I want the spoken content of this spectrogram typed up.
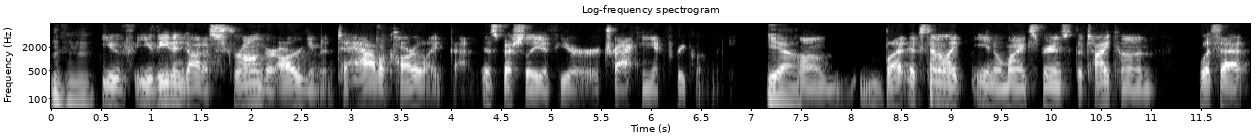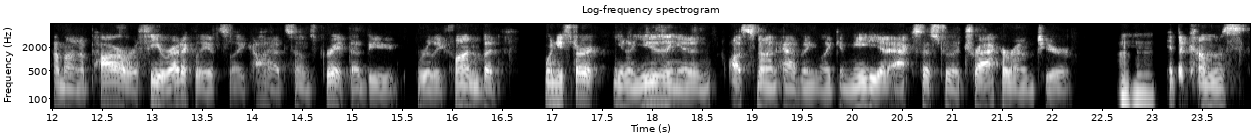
mm-hmm. you've, you've even got a stronger argument to have a car like that, especially if you're tracking it frequently. Yeah. Um, but it's kind of like, you know, my experience with the Taycan with that amount of power, theoretically, it's like, oh, that sounds great. That'd be really fun. But when you start, you know, using it and us not having like immediate access to a track around here, mm-hmm. it becomes,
